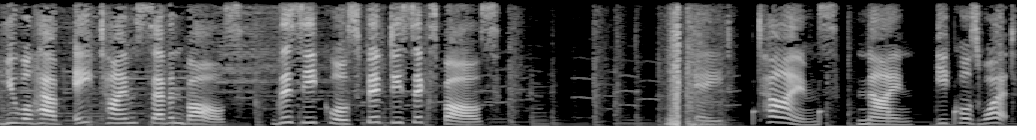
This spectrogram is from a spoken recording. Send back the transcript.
you will have 8 times 7 balls. This equals 56 balls. 8 times 9 equals what?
